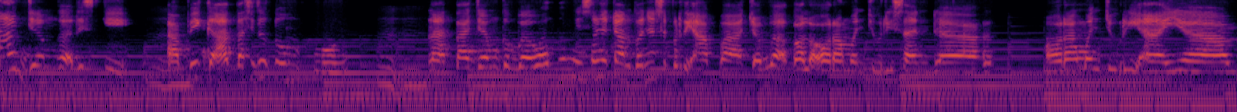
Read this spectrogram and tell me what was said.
tajam nggak Rizky, Mm-mm. tapi ke atas itu tumpul. Nah, tajam ke bawah tuh misalnya contohnya seperti apa? Coba kalau orang mencuri sandal, orang mencuri ayam,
